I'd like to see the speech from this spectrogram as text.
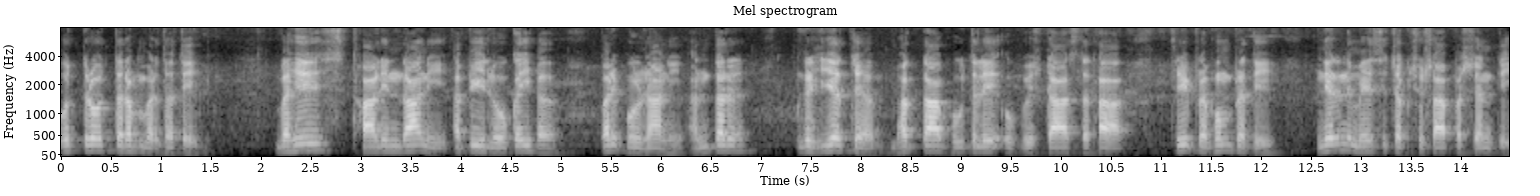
उत्तरोत्तरं वर्धते। बहिस्थालिन्दानि अपि लोकैः परिपूर्णानि। अन्तर्गृह्य च भक्ता भूतले उपविष्टास्तथा श्री प्रभु प्रति निर्निमेष चक्षुषा पश्यन्ति।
